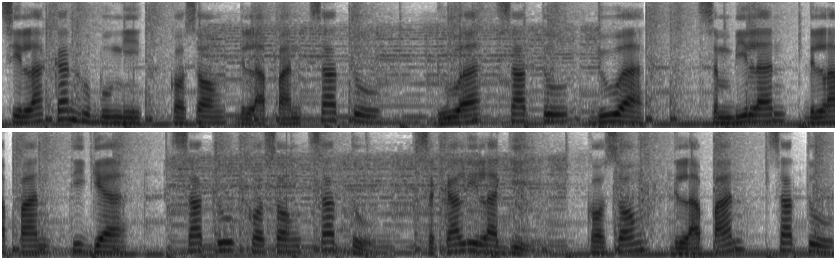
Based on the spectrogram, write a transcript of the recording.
silakan hubungi 081212 983 101. Sekali lagi, 081212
